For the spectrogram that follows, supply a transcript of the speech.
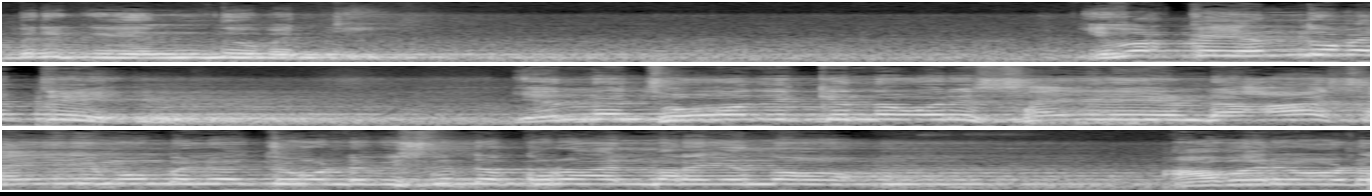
ഇവർക്ക് എന്തു പറ്റി? ഇവർക്ക് എന്തു പറ്റി? എന്ന് ചോദിക്കുന്ന ഒരു ശൈലിയുണ്ട്. ആ ശൈലി മുമ്പിൽ വെച്ചുകൊണ്ട് വിശുദ്ധ ഖുർആൻ പറയുന്നു അവരോട്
